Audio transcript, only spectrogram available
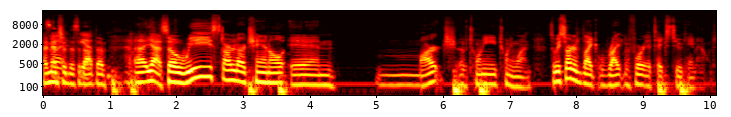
I mentioned what- this yeah. about them. Uh, yeah, so we started our channel in March of 2021. So we started like right before It Takes Two came out.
